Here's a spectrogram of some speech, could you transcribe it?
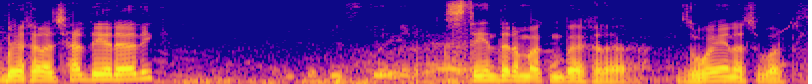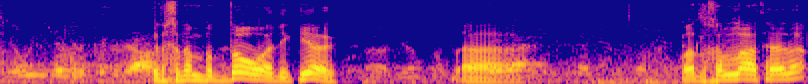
بخير شحال داير هذيك؟ 60 درهم. راكم بخير زوينة تبارك الله. كتخدم بالضوء هذيك ياك؟ آه. وهذا الخلاط هذا؟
